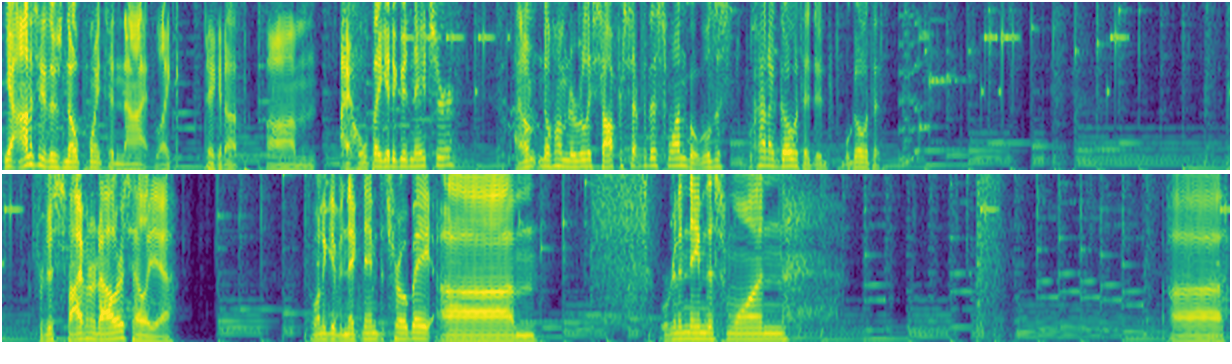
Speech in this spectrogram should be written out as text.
Yeah, honestly, there's no point to not, like, pick it up. Um, I hope I get a good nature. I don't know if I'm to really soft reset for this one, but we'll just we'll kind of go with it, dude. We'll go with it. For just $500? Hell yeah. I want to give a nickname to Trobe. Um, we're going to name this one... Uh,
